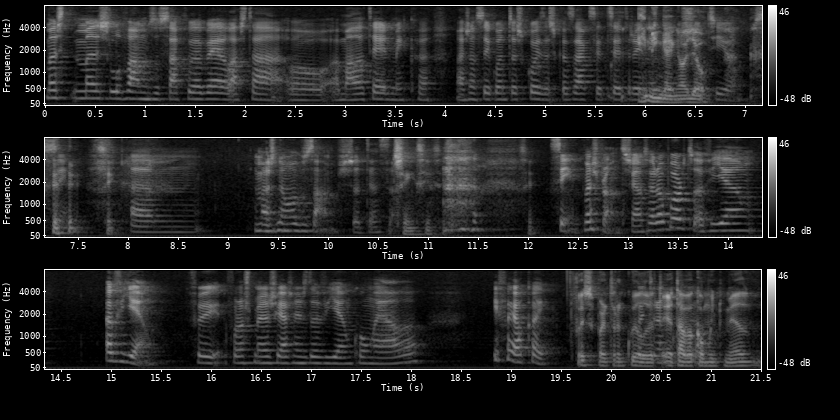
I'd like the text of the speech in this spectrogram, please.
mas, mas levámos o saco do bebê, lá está, a mala térmica, mais não sei quantas coisas, casacos, etc. E ninguém nos olhou. chateou. Sim. sim. Ahm, mas não abusámos, atenção. sim, sim, sim. sim. Sim, mas pronto, chegámos ao aeroporto, avião. Avião. Foi, foram as primeiras viagens de avião com ela e foi ok. Foi super tranquilo. Foi Eu- Eu estava tranquilo. com muito medo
